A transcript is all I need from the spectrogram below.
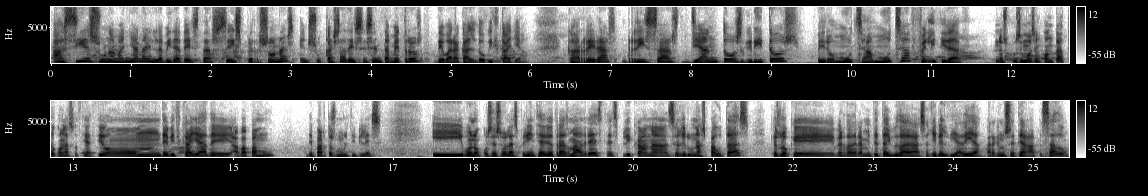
Así es una mañana en la vida de estas seis personas en su casa de 60 metros de Baracaldo, Vizcaya. Carreras, risas, llantos, gritos, pero mucha, mucha felicidad. Nos pusimos en contacto con la Asociación de Vizcaya de Abapamu, de partos múltiples. Y bueno, pues eso, la experiencia de otras madres te explican a seguir unas pautas, que es lo que verdaderamente te ayuda a seguir el día a día, para que no se te haga pesado.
